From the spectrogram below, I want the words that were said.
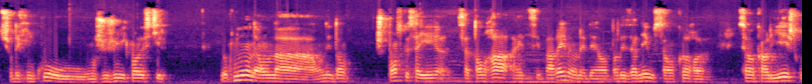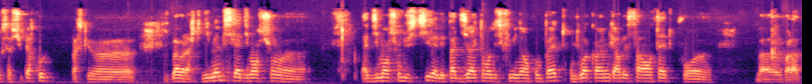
sur des concours où on juge uniquement le style. Donc nous, on, a, on, a, on est dans, je pense que ça, ça tendra à être séparé, mais on est dans, des années où c'est encore, c'est encore lié. Je trouve ça super cool parce que, bah voilà, je te dis même si la dimension la dimension du style, elle n'est pas directement discriminée en compète. On doit quand même garder ça en tête pour, euh, bah, voilà,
